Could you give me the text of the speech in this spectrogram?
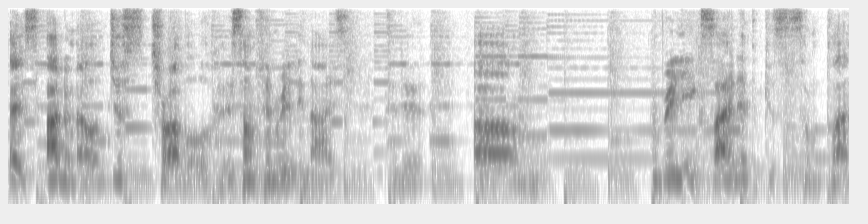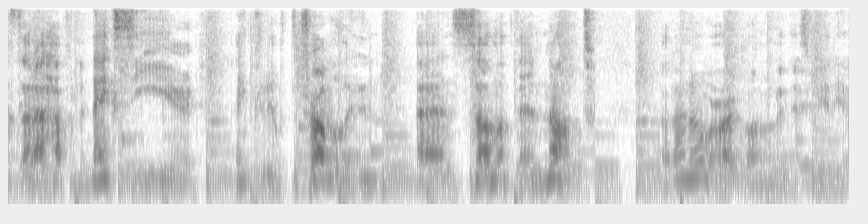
it's I don't know, just travel. It's something really nice to do. Um, I'm really excited because some plans that I have for the next year include traveling, and some of them not. I don't know where I'm going with this video.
